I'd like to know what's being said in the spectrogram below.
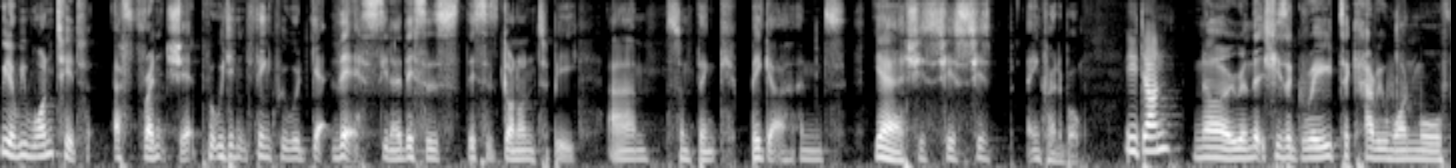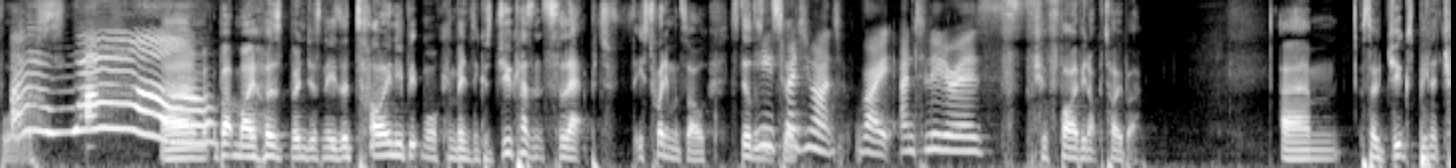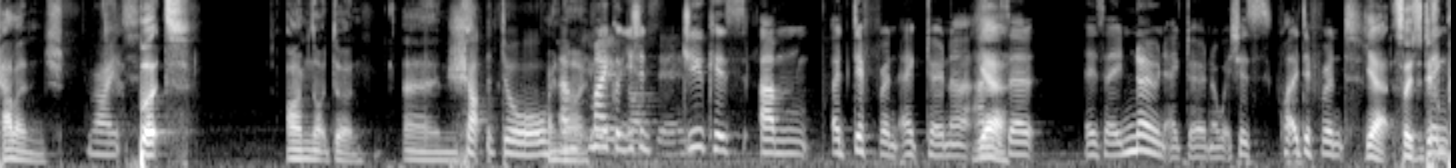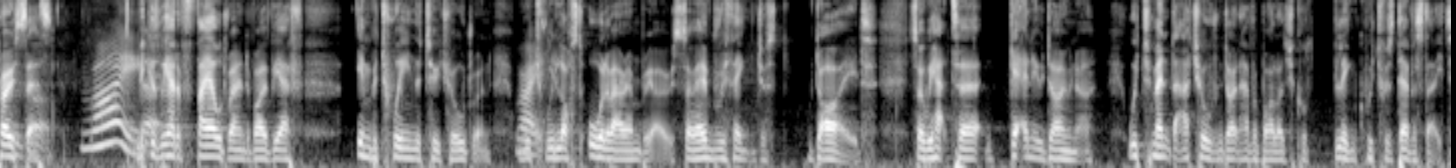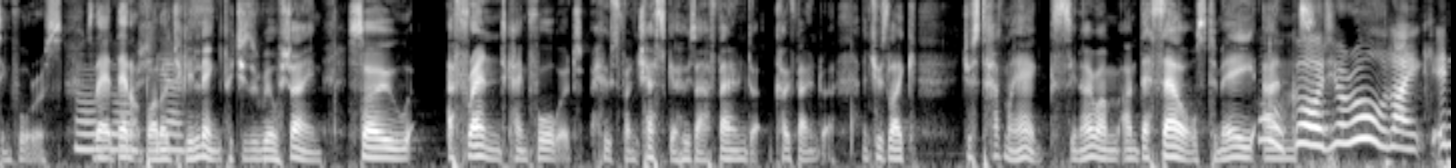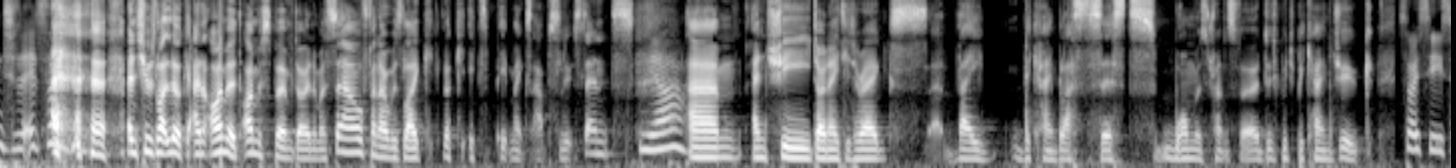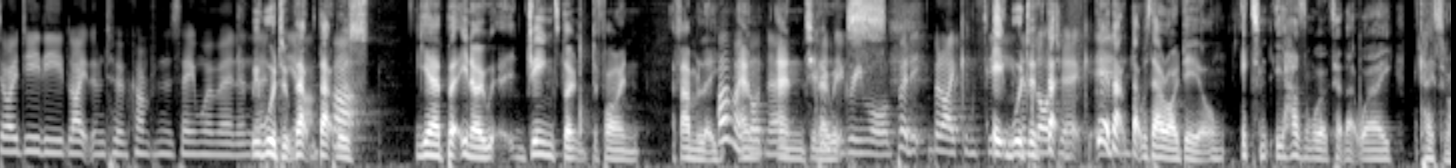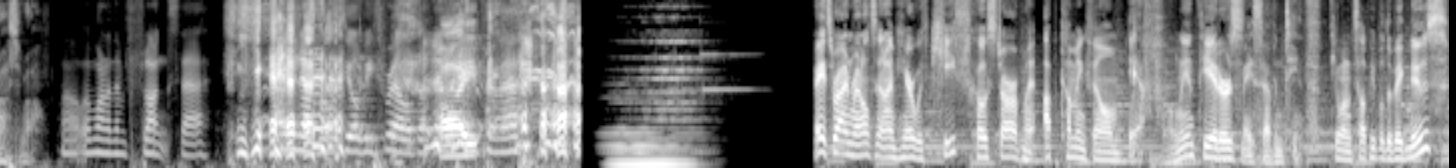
you know, we wanted a friendship, but we didn't think we would get this. You know, this is this has gone on to be um, something bigger, and yeah, she's she's she's incredible. You done? No, and that she's agreed to carry one more for us. Wow! Um, but my husband just needs a tiny bit more convincing because Duke hasn't slept. He's 20 months old, still doesn't He's sleep. twenty months, right? And Tallulah is She'll five in October. Um, so Duke's been a challenge, right. but I'm not done. and Shut the door. I know. Um, Michael, you should. Duke is um, a different egg donor, and Yeah. is a is a known egg donor, which is quite a different. yeah, so it's a different process. Right. because we had a failed round of IVF in between the two children, Right. which we lost all of our embryos. So everything just died. So we had to get a new donor, which meant that our children don't have a biological link, which was devastating for us. Oh, so they're, they're not biologically yes. linked, which is a real shame. So a friend came forward, who's Francesca, who's our founder, co-founder, and she was like, "Just have my eggs, you know. I'm, I'm they're cells to me." Oh and God, you're all like into it's like and she was like, "Look, and I'm a I'm a sperm donor myself." And I was like, "Look, it's it makes absolute sense." yeah. Um, and she donated her eggs. They became blastocysts. One was transferred, which became Duke. So I see. So ideally, you'd like them to have come from the same woman. And We then- would have. yeah, that that but- was, yeah. But you know, genes don't define family. Oh my and, God, no! And you know, Couldn't it's, agree more. But it, but I can see It would the have. that- logic. yeah, in- that that was our ideal. It's it hasn't worked out that way. Que sera, sera. Well, when one of them flunks there, yeah. Levels, you'll be thrilled I- came from a- Hey, it's Ryan Reynolds, and I'm here with Keith, co star of my upcoming film, If, only in theaters, May 17th. Do you want to tell people the big news?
